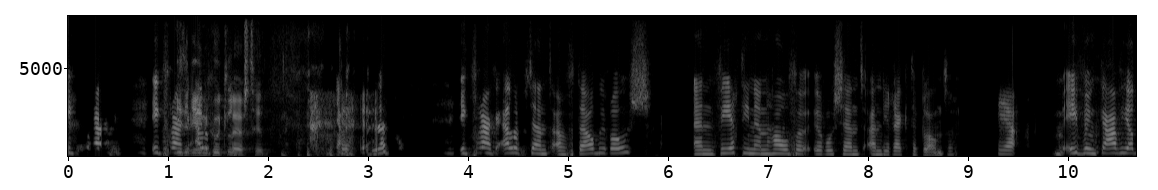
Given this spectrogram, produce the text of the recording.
ik vraag, ik vraag iedereen 11 goed luisteren. Ja. Ik vraag 11 cent aan vertaalbureaus en 14,5 eurocent aan directe klanten. Ja. Even een caveat,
